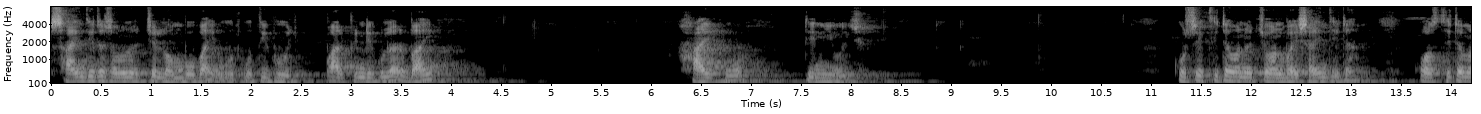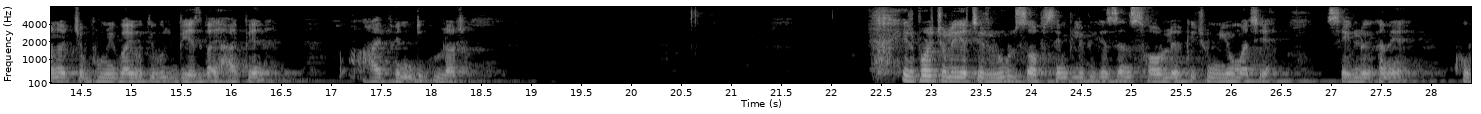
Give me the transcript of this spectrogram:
সাইন থিটা সমান হচ্ছে লম্ব বাই অতিভুজ। Perpendicular by hypotenuse cosec theta মানে হচ্ছে one by sine theta. Cos theta মানে হচ্ছে ভূমি বাই অতিভুজ বেস বাই হাইপে হাইপেন্ডিকুলার এরপরে চলে যাচ্ছে রুলস অফ সিম্পলিফিকেশান সরলের কিছু নিয়ম আছে। সেগুলো এখানে খুব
